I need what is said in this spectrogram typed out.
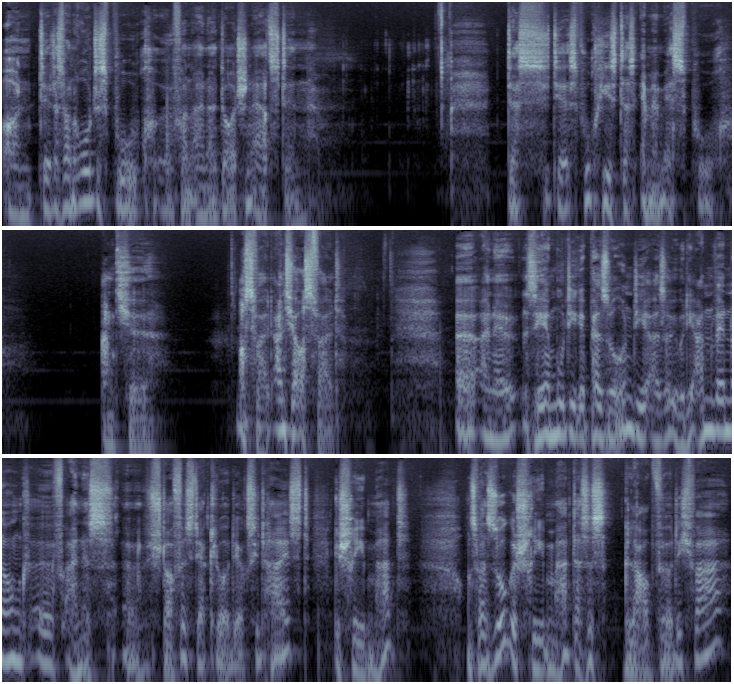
Und das war ein rotes Buch äh, von einer deutschen Ärztin. Das, das Buch hieß das MMS-Buch. Antje Oswald, Antje Oswald. Äh, eine sehr mutige Person, die also über die Anwendung äh, eines Stoffes, der Chlordioxid heißt, geschrieben hat. Und zwar so geschrieben hat, dass es glaubwürdig war,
